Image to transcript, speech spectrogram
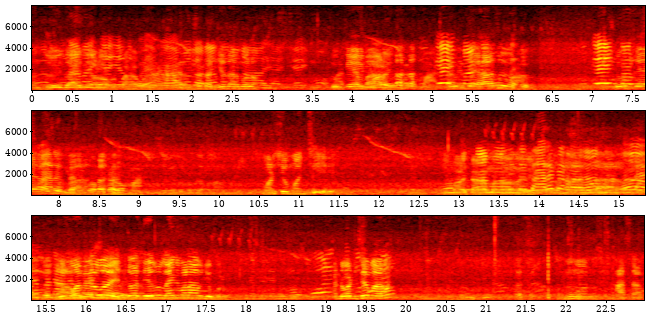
અને જોઈ જાય નહીં હળવા પાહા વળે. શું તાર બોલો. તું કે માળે? કે હાસુ? કે માં મોણસી મોણસી રે. મારે? માળે તારા મનાવવાનો રે. તું મોનતો હોય તો દેલું લાઈન વળાવજો બરો દોઢ છે? મારો? હું ખાસ આપ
